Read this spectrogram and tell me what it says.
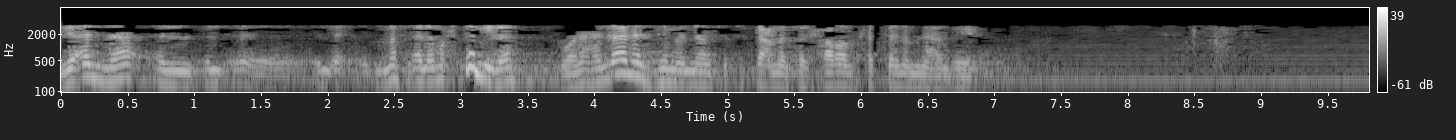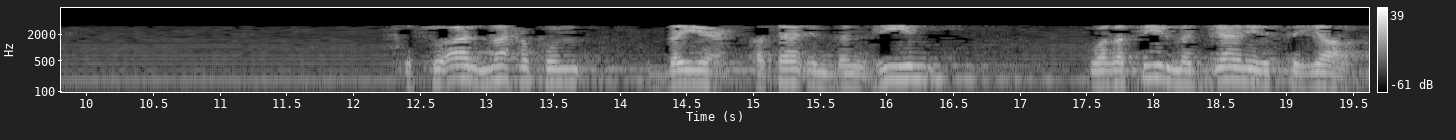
لأن المسألة محتملة ونحن لا نجزم أنها ستستعمل في الحرام حتى نمنع البيع. السؤال ما حكم بيع قسائم بنزين وغسيل مجاني للسيارة.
